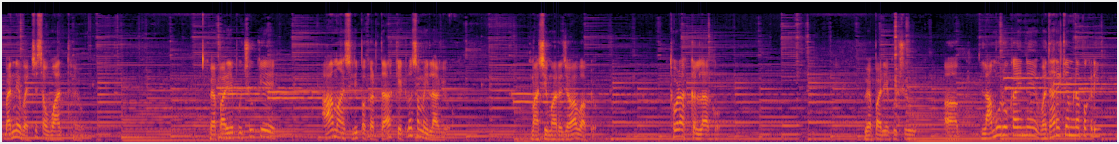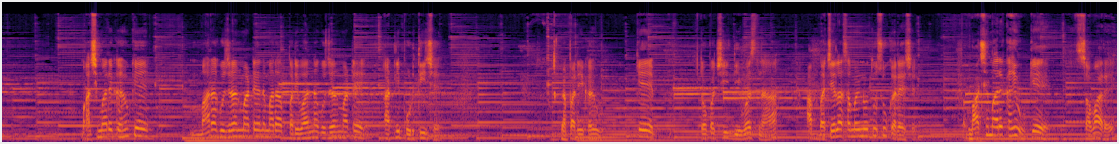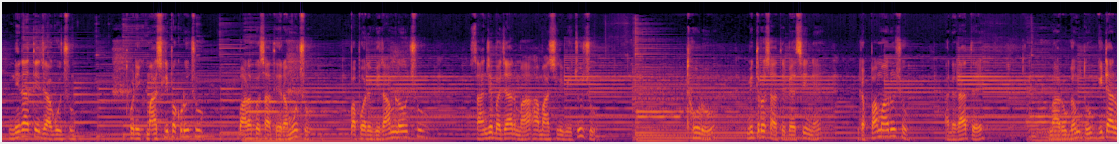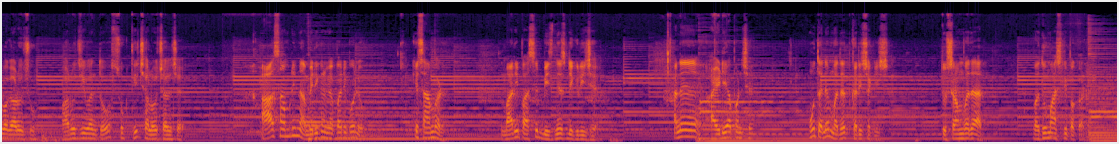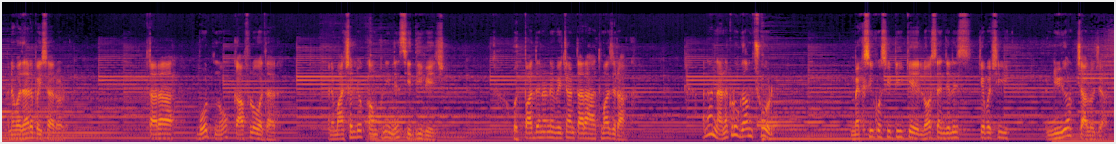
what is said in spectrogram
બંને વચ્ચે સંવાદ થયો. વેપારીએ પૂછ્યું કે આ માછલી પકડતા કેટલો સમય લાગ્યો? માછીમારે જવાબ આપ્યો થોડાક કલાકો. વેપારીએ પૂછ્યું "અ, લાંબુ રોકાઈને વધારે કેમ ન પકડી? માછીમારે કહ્યું કે મારા ગુજરાન માટે અને મારા પરિવારના ગુજરાન માટે આટલી પૂરતી છે. વેપારીએ કહ્યું કે તો પછી દિવસના આ બચેલા સમયનું તું શું કરે છે? માછીમારે કહ્યું કે સવારે નિરાતે જાગું છું. થોડીક માછલી પકડું છું. બાળકો સાથે રમું છું. બપોરે વિરામ લઉં છું. સાંજે બજારમાં આ માછલી વેચું છું. થોડું મિત્રો સાથે બેસીને ગપ્પા મારું છું અને રાતે મારું ગમતું ગિટાર વગાડું છું. મારું જીવન તો સુખથી છલોછલ છે. આ સાંભળીને અમેરિકન વેપારી બોલ્યો કે સાંભળ, મારી પાસે બિઝનેસ ડિગ્રી છે અને આઈડિયા પણ છે. હું તને મદદ કરી શકીશ. તું શ્રમ વધાર, વધુ માછલી પકડ અને વધારે પૈસા રળ તારા બોટનો કાફલો વધાર અને માછલીઓ કંપનીને સીધી વેચ. ઉત્પાદન અને વેચાણ તારા હાથમાં જ રાખ. અને નાનકડું ગામ છોડ. મેક્સિકો સિટી કે લોસ એન્જલિસ કે પછી ન્યૂયોર્ક ચાલો જા.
